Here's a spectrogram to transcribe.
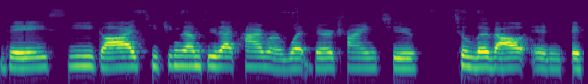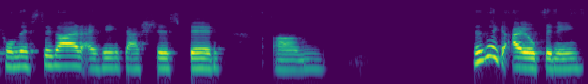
they see God teaching them through that time or what they're trying to to live out in faithfulness to God. I think that's just been um it's like eye opening,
